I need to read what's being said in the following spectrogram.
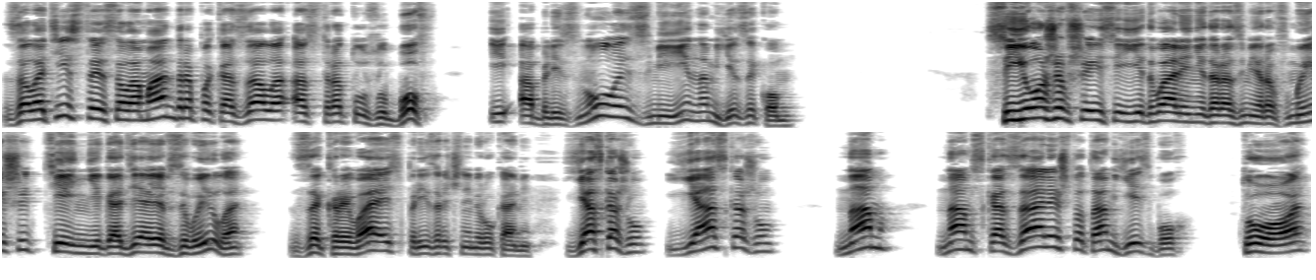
золотистая саламандра показала остроту зубов и облизнулась змеиным языком. Съежившаяся едва ли не до размеров мыши, тень негодяя взвыла, закрываясь призрачными руками. «Я скажу! Я скажу!» Нам, нам сказали, что там есть Бог. То?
